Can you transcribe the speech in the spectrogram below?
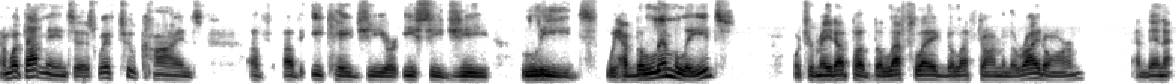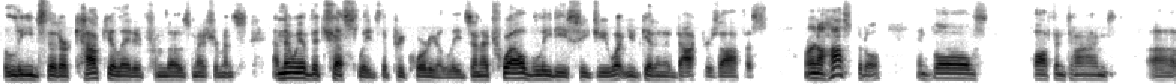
And what that means is we have two kinds of, of EKG or ECG leads. We have the limb leads, which are made up of the left leg, the left arm, and the right arm, and then leads that are calculated from those measurements. And then we have the chest leads, the precordial leads. And a 12 lead ECG, what you'd get in a doctor's office or in a hospital, involves oftentimes uh,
